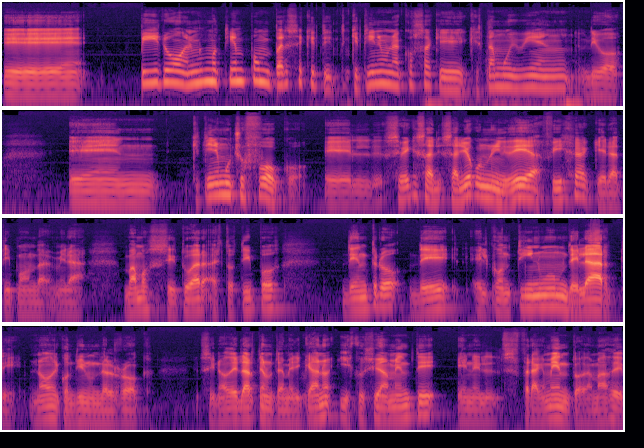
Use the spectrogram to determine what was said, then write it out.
Eh, pero al mismo tiempo me parece que, tiene una cosa que, está muy bien, digo, que tiene mucho foco. Se ve que sal- salió con una idea fija que era tipo, onda, mira, vamos a situar a estos tipos dentro del el continuum del arte, no del continuum del rock, sino del arte norteamericano y exclusivamente en el fragmento, además de,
